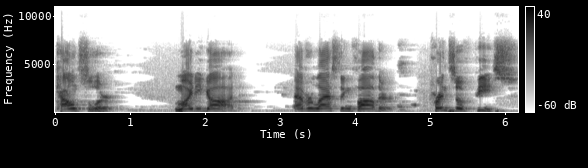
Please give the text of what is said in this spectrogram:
Counselor, Mighty God, Everlasting Father, Prince of Peace.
